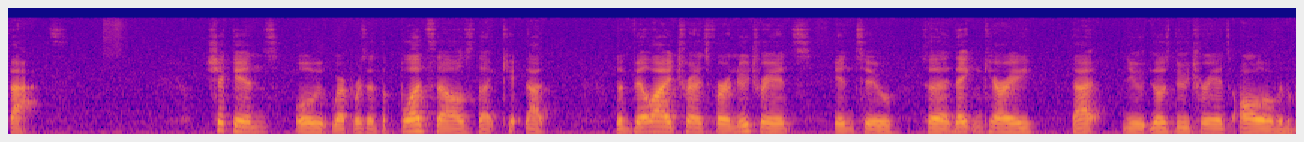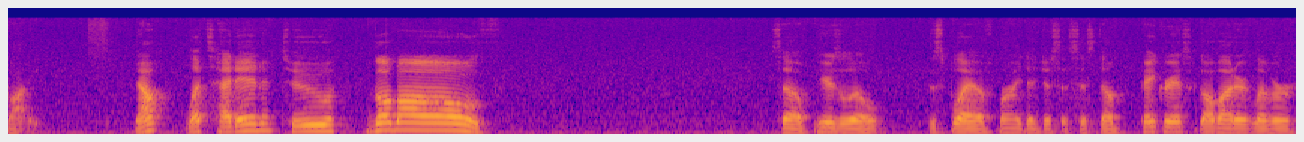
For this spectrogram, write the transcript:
fats. Chickens will represent the blood cells that that the villi transfer nutrients into so that they can carry that those nutrients all over the body. Now, let's head in to the mouth. So, here's a little display of my digestive system. Pancreas, gallbladder, liver,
